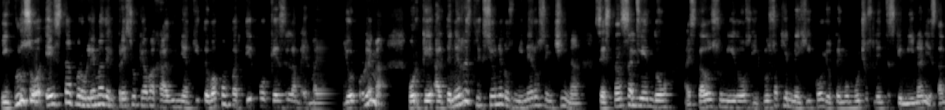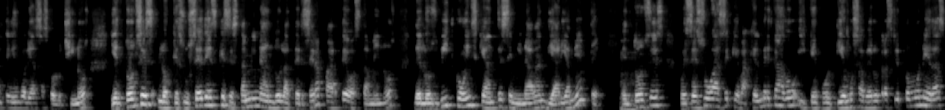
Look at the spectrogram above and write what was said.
Incluso este problema del precio que ha bajado, Iñaki, te voy a compartir porque es el mayor problema, porque al tener restricciones los mineros en China se están saliendo a Estados Unidos, incluso aquí en México, yo tengo muchos clientes que minan y están teniendo alianzas con los chinos, y entonces lo que sucede es que se está minando la tercera parte o hasta menos de los bitcoins que antes se minaban diariamente. Entonces, pues eso hace que baje el mercado y que volteemos a ver otras criptomonedas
